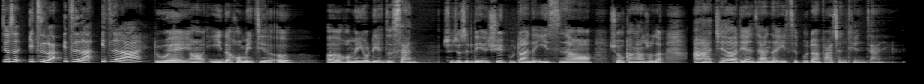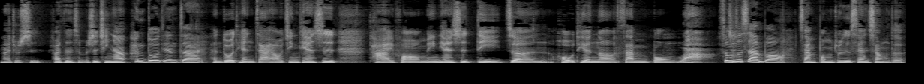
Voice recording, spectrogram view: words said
就是一直来，一直来，一直来。对，然后一的后面接了二，二后面又连着三。所以就是连续不断的意思哦。所以我刚刚说的啊，接二连三的一直不断发生天灾，那就是发生什么事情呢？很多天灾，很多天灾哦。今天是台风，明天是地震，后天呢山崩。哇，什么是山崩？山崩就是山上的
